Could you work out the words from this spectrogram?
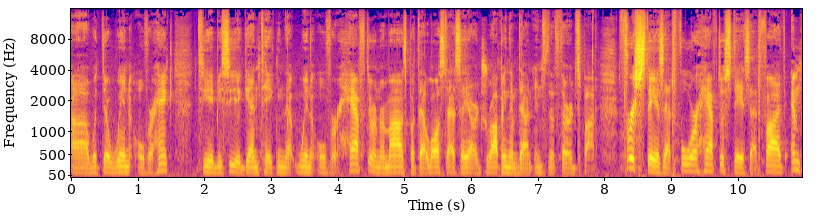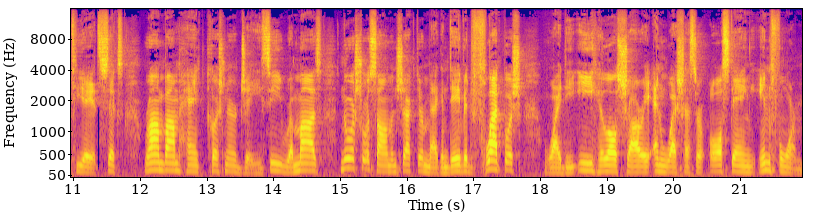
uh, with their win over HANC. TABC again taking that win over HAFTR and Ramaz, but that loss to SAR dropping them down into the third spot. Frisch stays at four, HAFTR stays at five, MTA at six, Rambam, HANC, Kushner, JEC, Ramaz, North Shore, Solomon Schechter, Magen David, Flatbush, YDE, Hillel Shaare, and Westchester all staying in form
